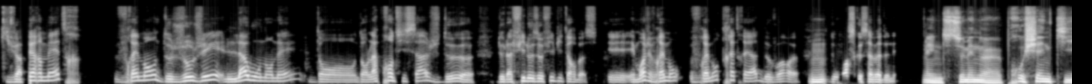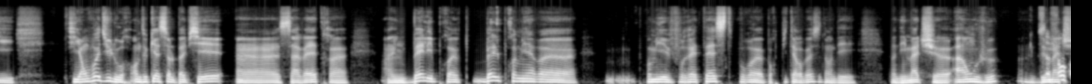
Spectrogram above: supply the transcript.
qui va permettre vraiment de jauger là où on en est dans, l'apprentissage de, de la philosophie Peter Boss. Et, moi, j'ai vraiment, vraiment très très hâte de voir, mmh. de voir ce que ça va donner. Une semaine prochaine qui, qui envoie du lourd. En tout cas, sur le papier, euh, ça va être euh, une belle épreuve, belle première, euh, premier vrai test pour, pour Peter Buss dans des, dans des matchs à enjeu. Deux matchs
